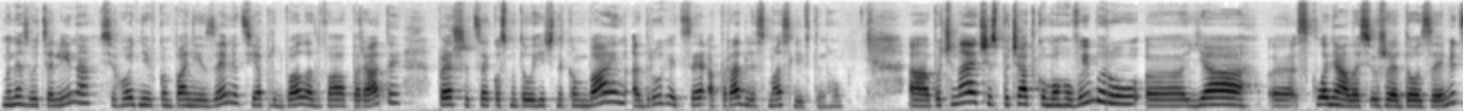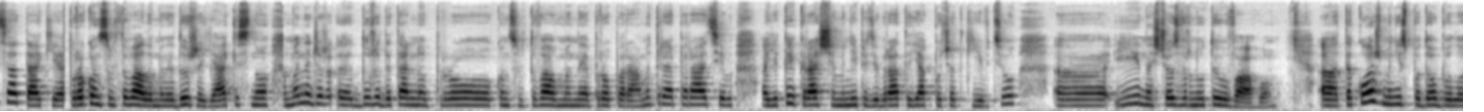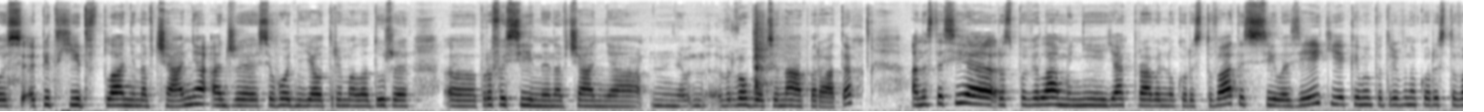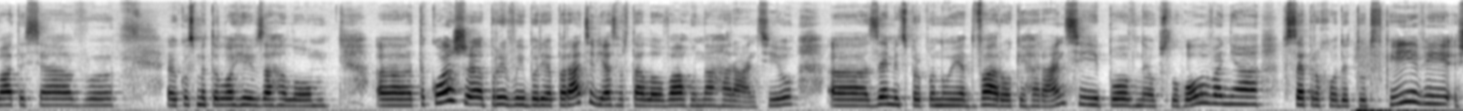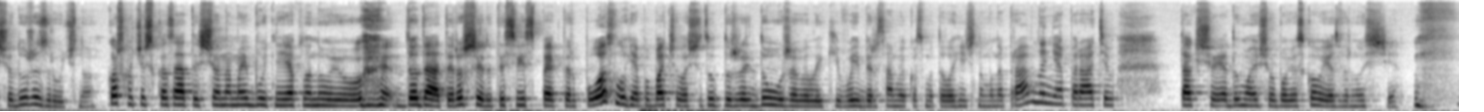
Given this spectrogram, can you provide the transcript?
Мене звуть Аліна. Сьогодні в компанії Земіц я придбала два апарати. Перший це косметологічний комбайн, а другий це апарат для смаз-ліфтингу. Починаючи з початку мого вибору, е, я е, склонялась уже до Земіца, так як проконсультували мене дуже якісно. Менеджер е, дуже детально проконсультував мене про параметри апаратів, який краще мені підібрати як початківцю і на що звернути увагу. Також мені сподобалось підхід в плані навчання, адже сьогодні я отримала дуже професійне навчання в роботі на апаратах. Анастасія розповіла мені, як правильно користуватись, всі лазейки, якими потрібно користуватися в косметології загалом. Е, Також е, при виборі апаратів я звертала увагу на гарантію. Земіц пропонує 2 роки гарантії, повне обслуговування. Все проходить тут в Києві, що дуже зручно. Також хочу сказати, що на майбутнє я планую додати, розширити свій спектр послуг. Я побачила, що тут дуже дуже великий вибір саме в косметологічному направленні апаратів. Так що я думаю, що обов'язково я звернусь ще.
